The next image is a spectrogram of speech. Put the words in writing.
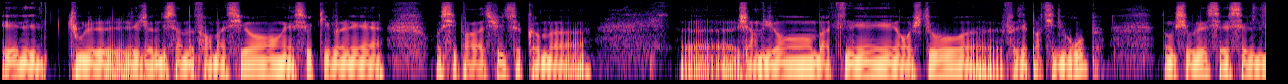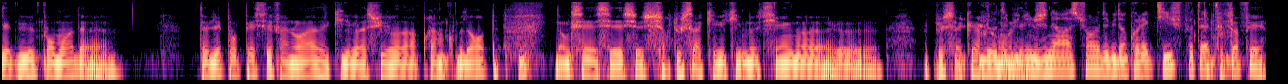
et tous les jeunes du centre de formation et ceux qui venaient aussi par la suite comme euh, euh Battenet, Rocheteau euh, faisaient partie du groupe. Donc si vous voulez, c'est le début pour moi de de l'épopée stéphanoise qui va suivre après en Coupe d'Europe. Donc c'est surtout ça qui, qui me tient euh, le, le, plus à cœur. Le début d'une génération, le début d'un collectif peut-être? Tout à fait,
